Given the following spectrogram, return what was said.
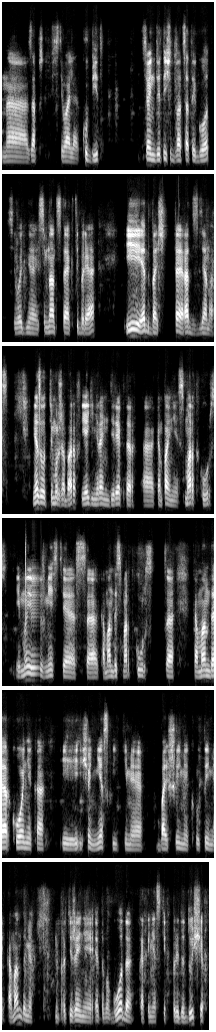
на запуске фестиваля Кубит. Сегодня 2020 год, сегодня 17 октября, и это большая радость для нас. Меня зовут Тимур Жабаров, я генеральный директор э, компании Smart Kurs, и мы вместе с э, командой Smart Kurs, командой Арконика и еще несколькими большими крутыми командами на протяжении этого года, как и нескольких предыдущих,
